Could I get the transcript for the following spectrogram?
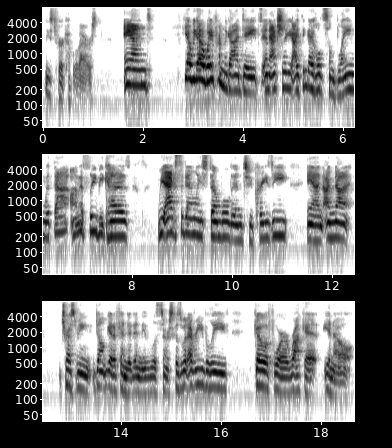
at least for a couple of hours. And yeah, we got away from the God dates. And actually, I think I hold some blame with that, honestly, because we accidentally stumbled into crazy. And I'm not, trust me, don't get offended, any of the listeners, because whatever you believe, go for a rocket, you know,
